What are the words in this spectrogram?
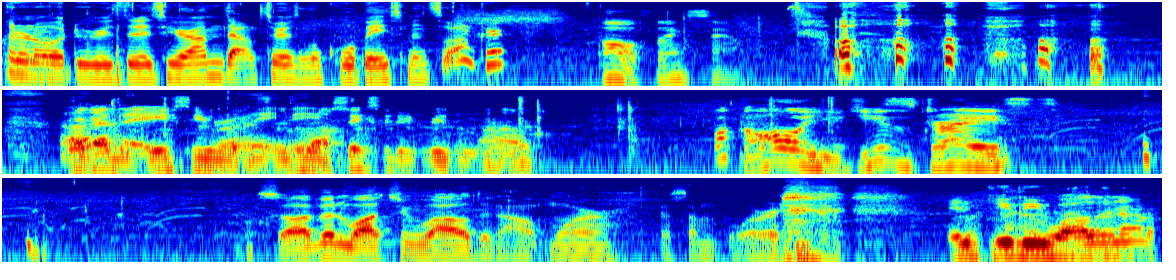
I don't know what degrees it is here. I'm downstairs in the cool basement, so I don't care. Oh, thanks, Sam. I got the AC running, so it's about 60 degrees in my house. Fuck all of you, Jesus Christ. So I've been watching Wild and Out more because I'm bored. In TV Wild and out.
